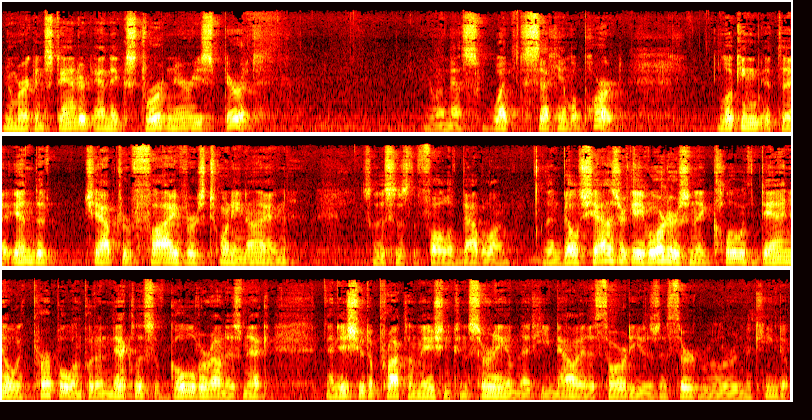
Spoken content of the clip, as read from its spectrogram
New American Standard, an extraordinary spirit. You know, and that's what set him apart. Looking at the end of chapter 5, verse 29, so this is the fall of Babylon. Then Belshazzar gave orders, and they clothed Daniel with purple and put a necklace of gold around his neck and issued a proclamation concerning him that he now had authority as the third ruler in the kingdom.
